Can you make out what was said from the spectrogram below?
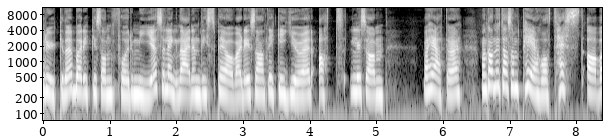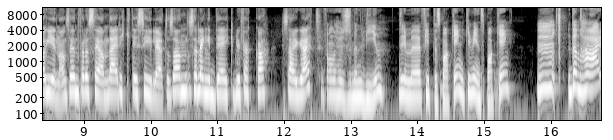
bruke det, bare ikke sånn for mye, så lenge det er en viss pH-verdi, sånn at det ikke gjør at liksom hva heter det? Man kan jo ta sånn pH-test av vaginaen sin for å se om det er riktig syrlighet. og sånn. Så lenge det ikke blir fucka, så er det greit. Faen, det høres ut som en vin. Driver med fittesmaking, ikke vinsmaking. Mm, den her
